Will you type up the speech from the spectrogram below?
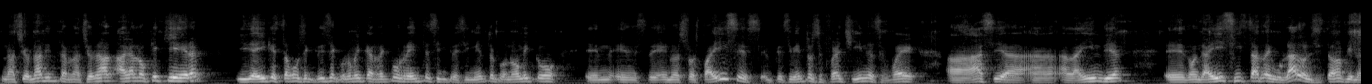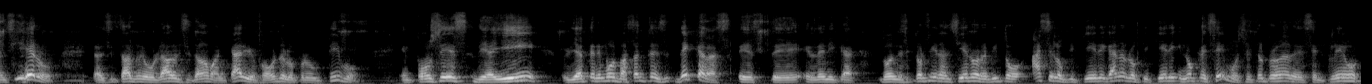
nacional e internacional haga lo que quiera y de ahí que estamos en crisis económica recurrente sin crecimiento económico en, este, nuestros países. El crecimiento se fue a China, se fue a Asia, a la India. Eh, donde ahí sí está regulado el sistema financiero, está regulado el sistema bancario en favor de lo productivo. Entonces, de ahí ya tenemos bastantes décadas, este, Helénica, donde el sector financiero, repito, hace lo que quiere, gana lo que quiere y no crecemos. Está el problema de desempleo,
